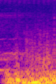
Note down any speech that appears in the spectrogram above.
You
